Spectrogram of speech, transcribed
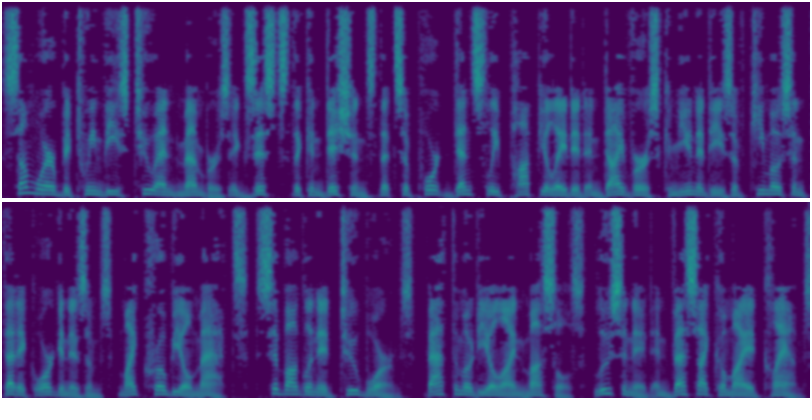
Somewhere between these two end members exists the conditions that support densely populated and diverse communities of chemosynthetic organisms microbial mats, siboglinid tube worms, bathymodioline mussels, lucinid and vesicomyid clams,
